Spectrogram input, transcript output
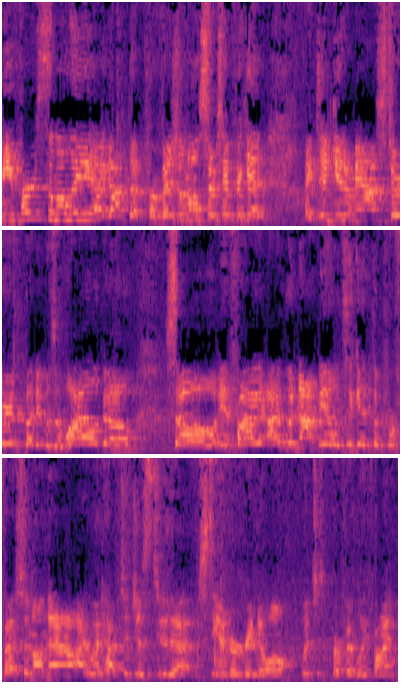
me personally, I got that provisional certificate. I did get a master's, but it was a while ago. So if I, I would not be able to get the professional now, I would have to just do that standard renewal, which is perfectly fine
